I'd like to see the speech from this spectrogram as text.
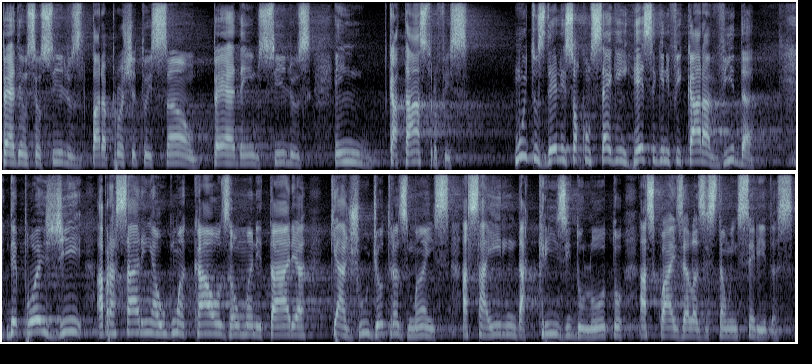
perdem os seus filhos para a prostituição, perdem os filhos em catástrofes, muitos deles só conseguem ressignificar a vida depois de abraçarem alguma causa humanitária que ajude outras mães a saírem da crise do luto às quais elas estão inseridas.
